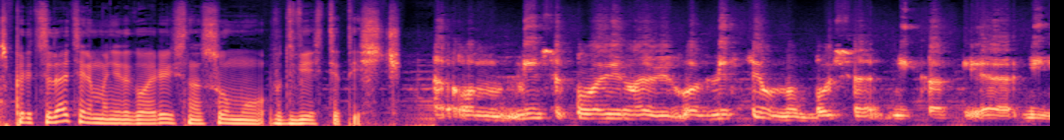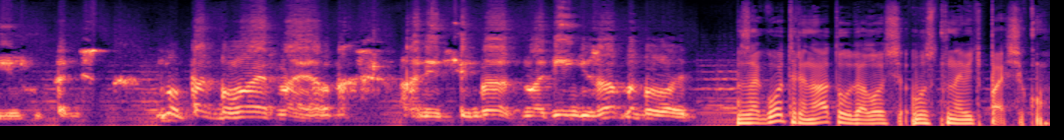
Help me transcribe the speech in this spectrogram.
С председателем они договорились на сумму в 200 тысяч. Он меньше половины возместил, но больше никак я не вижу, конечно. Ну, так бывает, наверное. Они всегда на деньги жадно бывают. За год Ренату удалось восстановить пасеку.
